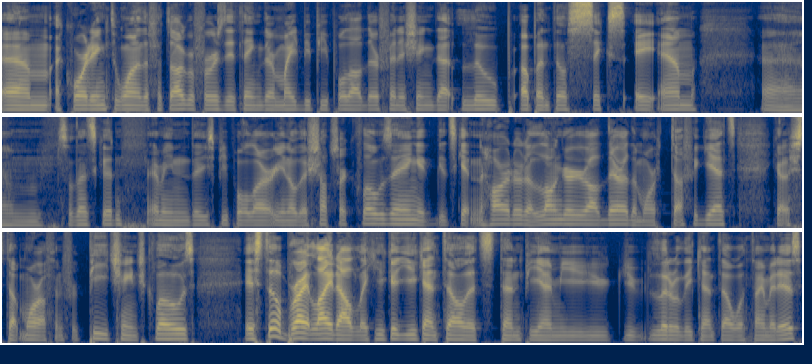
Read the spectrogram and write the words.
Um, according to one of the photographers, they think there might be people out there finishing that loop up until 6 a.m. Um, so that's good. I mean, these people are, you know, the shops are closing. It, it's getting harder. The longer you're out there, the more tough it gets. You gotta stop more often for pee, change clothes. It's still bright light out. Like you could, you can't tell it's 10 p.m. You, you, you literally can't tell what time it is.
